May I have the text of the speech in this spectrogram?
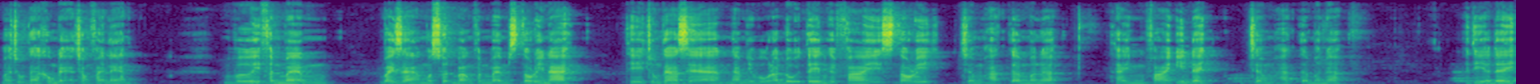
và chúng ta không để trong file lén. Với phần mềm bài giảng một xuất bằng phần mềm Storyline thì chúng ta sẽ làm nhiệm vụ là đổi tên cái file story.html thành file index.html thế thì ở đây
